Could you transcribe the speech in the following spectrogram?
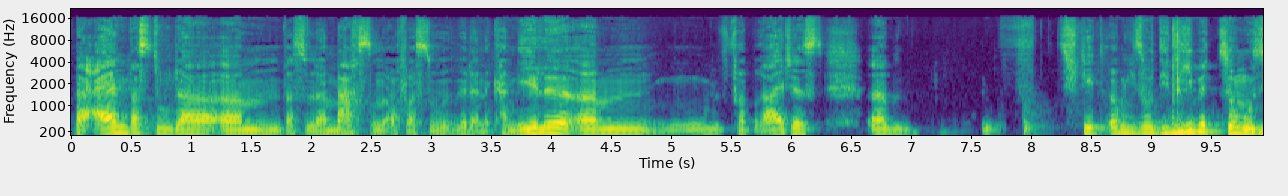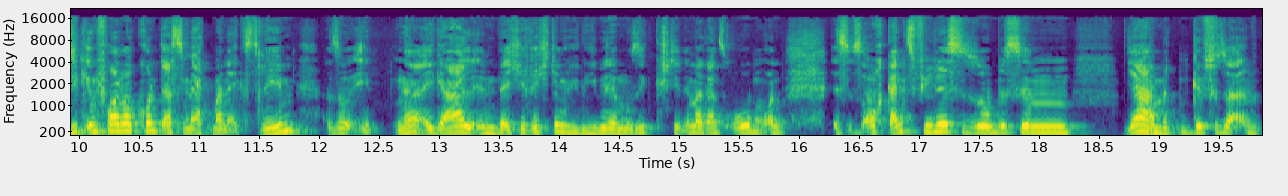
bei allem, was du da, ähm, was du da machst und auch was du über deine Kanäle ähm, verbreitest, ähm, steht irgendwie so die Liebe zur Musik im Vordergrund. Das merkt man extrem. Also e, ne, egal in welche Richtung, die Liebe der Musik steht immer ganz oben. Und es ist auch ganz vieles so ein bisschen ja, mit, einem gewissen,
